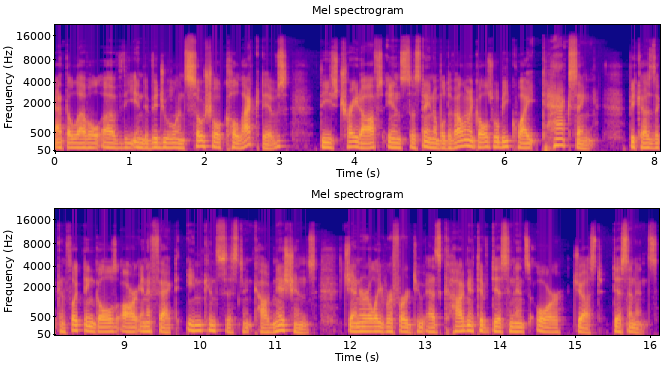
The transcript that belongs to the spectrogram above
at the level of the individual and social collectives, these trade offs in sustainable development goals will be quite taxing because the conflicting goals are, in effect, inconsistent cognitions, generally referred to as cognitive dissonance or just dissonance.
